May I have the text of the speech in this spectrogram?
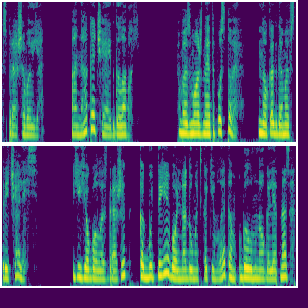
спрашиваю я. Она качает головой. «Возможно, это пустое, но когда мы встречались...» Ее голос дрожит, как будто ей больно думать, каким Летом был много лет назад.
